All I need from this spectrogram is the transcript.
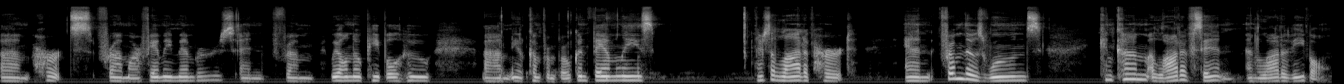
um, hurts from our family members and from we all know people who um, you know come from broken families. There's a lot of hurt and from those wounds can come a lot of sin and a lot of evil.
